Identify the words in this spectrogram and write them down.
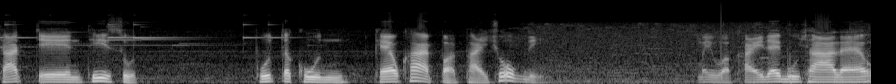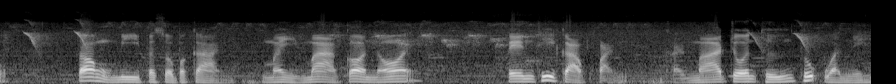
ชัดเจนที่สุด พุทธคุณแค้วคลาดปลอดภัยโชคดี ไม่ว่าใครได้บูชาแล้ว ต้องมีประสบการณ์ไม่มากก็น้อย เป็นที่กล่าวขวัญขันมาจนถึงทุกวันนี้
